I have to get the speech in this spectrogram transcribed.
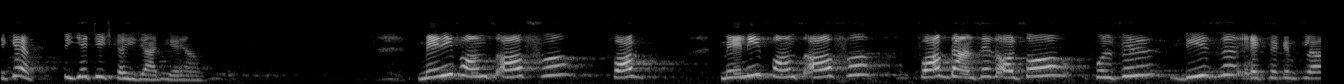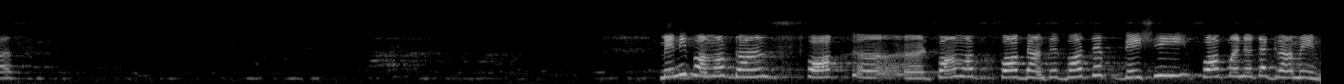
ठीक है? तो ये चीज़ कही जा रही है यहाँ। Many forms of fog many forms of folk dances also fulfil these एक second many form of dance folk form of folk dances बहुत से देशी फॉक माने होता है ग्रामीण।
